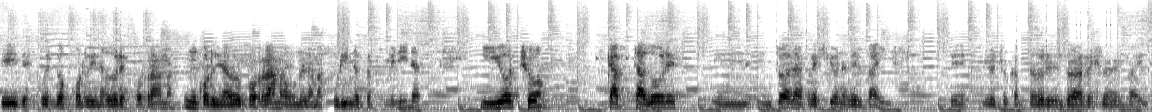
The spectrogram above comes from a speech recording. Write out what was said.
¿sí? después dos coordinadores por rama, un coordinador por rama, uno la masculina, otro femenina, y ocho captadores en, todas las regiones del país. Y ocho captadores en todas las regiones del país.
